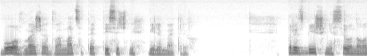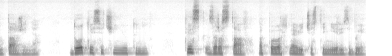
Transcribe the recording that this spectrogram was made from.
було в межах 12 тисячних мм. При збільшенні сили навантаження до 1000 ньютонів тиск зростав на поверхневій частині різьби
